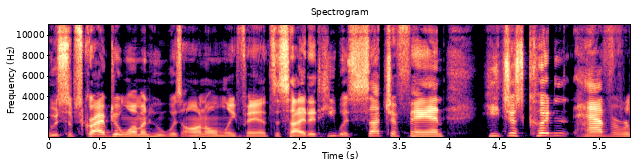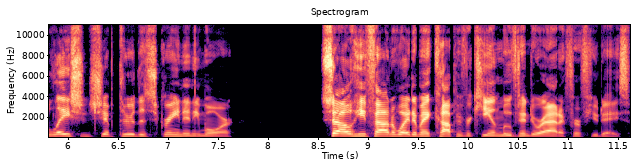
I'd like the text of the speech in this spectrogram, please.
who subscribed to a woman who was on OnlyFans decided he was such a fan, he just couldn't have a relationship through the screen anymore. So he found a way to make copy for Key and moved into her attic for a few days.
